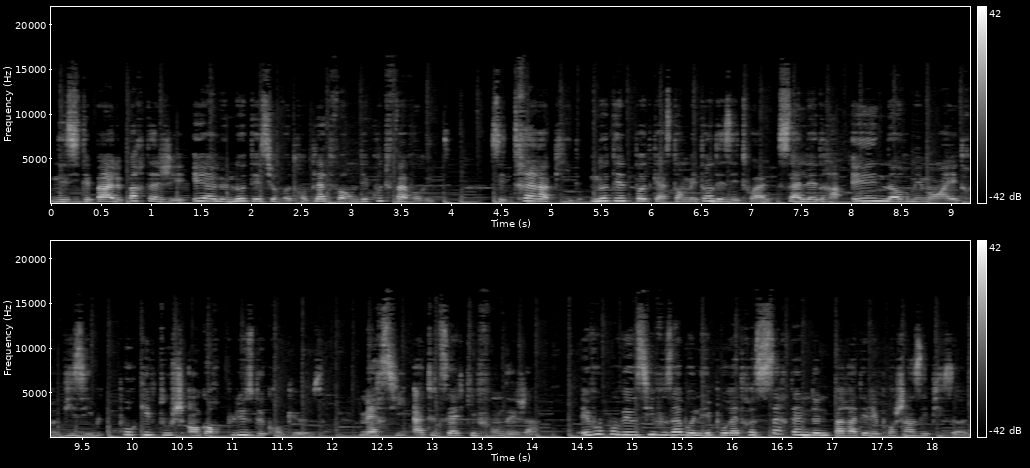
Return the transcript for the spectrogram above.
n'hésitez pas à le partager et à le noter sur votre plateforme d'écoute favorite. C'est très rapide. Notez le podcast en mettant des étoiles, ça l'aidera énormément à être visible pour qu'il touche encore plus de croqueuses. Merci à toutes celles qui le font déjà. Et vous pouvez aussi vous abonner pour être certaine de ne pas rater les prochains épisodes.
